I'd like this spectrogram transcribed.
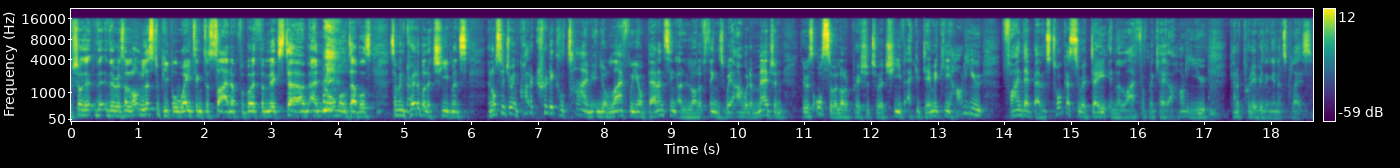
I'm sure there is a long list of people waiting to sign up for both the mixed um, and normal doubles. Some incredible achievements, and also during quite a critical time in your life when you're balancing a lot of things. Where I would imagine there is also a lot of pressure to achieve academically. How do you find that balance? Talk us through a day in the life of Makayla. How do you kind of put everything in its place?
